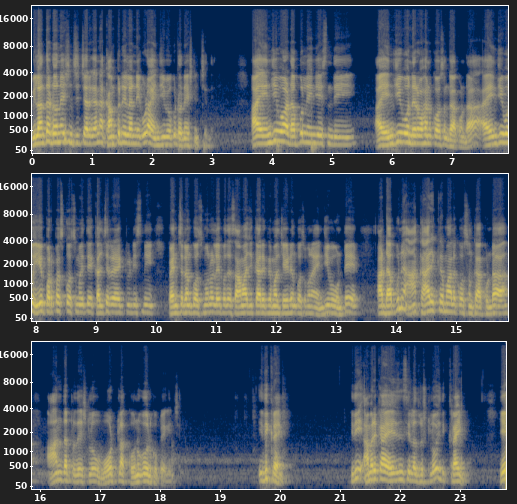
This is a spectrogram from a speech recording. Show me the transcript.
వీళ్ళంతా డొనేషన్స్ ఇచ్చారు కానీ ఆ కంపెనీలన్నీ కూడా ఆ ఎన్జిఓకి డొనేషన్ ఇచ్చింది. ఆ ఎన్జిఓ ఆ డబ్బులను ఏం చేసింది? ఆ ఎన్జిఓ నిర్వహణ కోసం కాకుండా ఆ ఎన్జిఓ ఏ పర్పస్ కోసం అయితే కల్చరల్ యాక్టివిటీస్ని పెంచడం కోసమనో లేకపోతే సామాజిక కార్యక్రమాలు చేయడం కోసమో ఎన్జిఓ ఉంటే ఆ డబ్బుని ఆ కార్యక్రమాల కోసం కాకుండా ఆంధ్రప్రదేశ్లో ఓట్ల కొనుగోలుకు ఉపయోగించింది. ఇది క్రైమ్ ఇది అమెరికా ఏజెన్సీల దృష్టిలో ఇది క్రైమ్ ఏ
